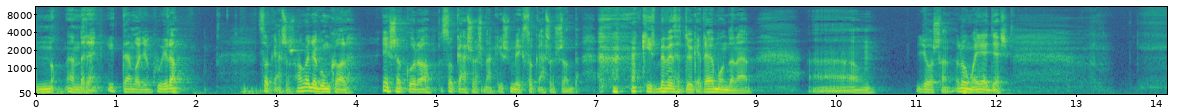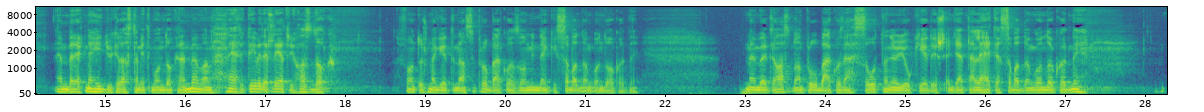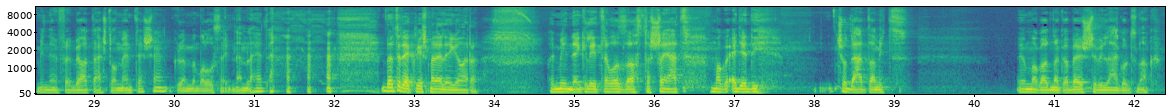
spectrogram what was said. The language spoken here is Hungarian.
No, emberek, itten vagyunk újra. Szokásos hanganyagunkkal, és akkor a szokásosnak is még szokásosabb kis bevezetőket elmondanám. Um, gyorsan, római egyes. Emberek, ne higgyük el azt, amit mondok, rendben van. Lehet, hogy tévedek, lehet, hogy hazdok. Fontos megérteni azt, hogy próbálkozzon mindenki szabadon gondolkodni. Mert használom próbálkozás szót, nagyon jó kérdés. Egyáltalán lehet-e szabadon gondolkodni? Mindenféle behatástól mentesen, különben valószínűleg nem lehet. De a törekvés már elég arra, hogy mindenki létrehozza azt a saját maga egyedi csodát, amit önmagadnak, a belső világodnak,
